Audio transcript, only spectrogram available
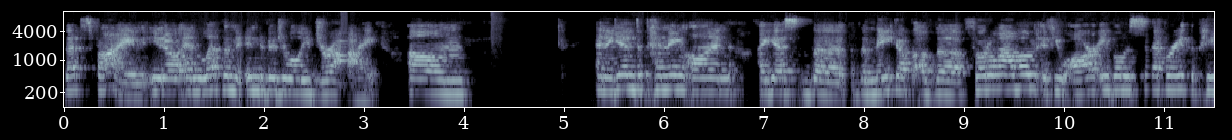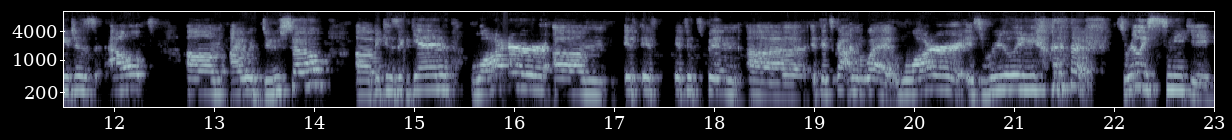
that's fine, you know, and let them individually dry. Um, and again, depending on, I guess, the, the makeup of the photo album, if you are able to separate the pages out, um, I would do so uh, because again, water, um, if, if, if it's been, uh, if it's gotten wet, water is really, it's really sneaky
